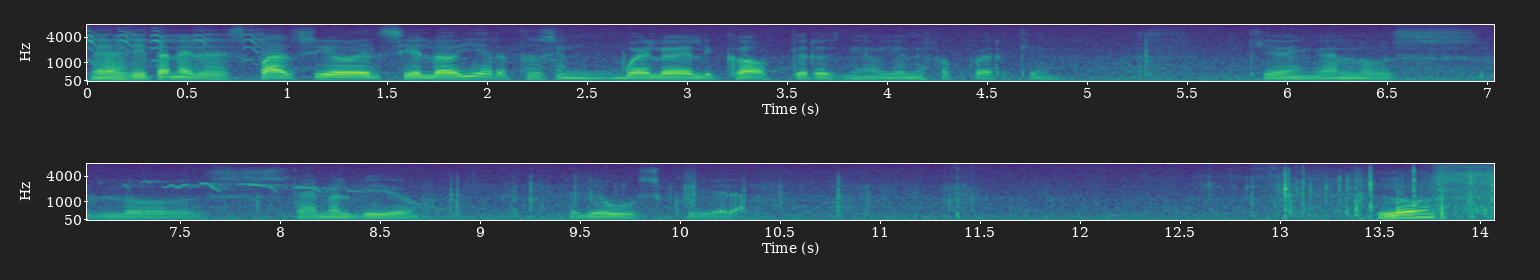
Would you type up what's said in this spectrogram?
necesitan el espacio, el cielo abierto, sin vuelo de helicópteros ni aviones para poder que, que vengan los, los, ya me olvido, que yo busco y era. Los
